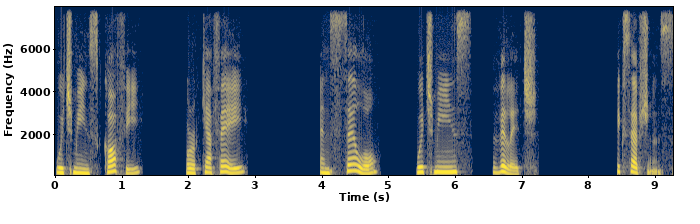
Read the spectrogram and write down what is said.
which means coffee or cafe, and selo, which means village. Exceptions.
